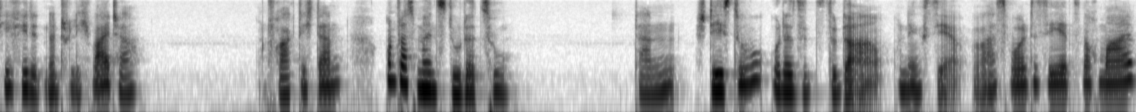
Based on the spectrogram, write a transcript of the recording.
die redet natürlich weiter und fragt dich dann, und was meinst du dazu? Dann stehst du oder sitzt du da und denkst dir, was wollte sie jetzt nochmal?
